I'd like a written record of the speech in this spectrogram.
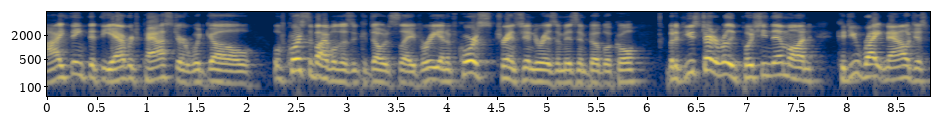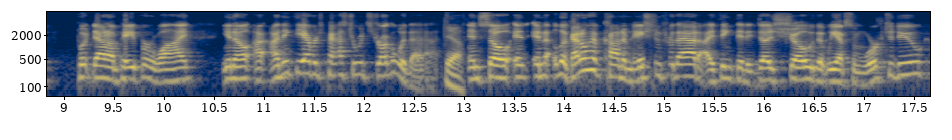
I think that the average pastor would go, "Well, of course the Bible doesn't condone slavery, and of course transgenderism isn't biblical." But if you started really pushing them on, could you right now just put down on paper why? You know I, I, think the average pastor would struggle with that. Yeah. And so and, and look i don't have condemnation for that. I think that it does show that we have some work to do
